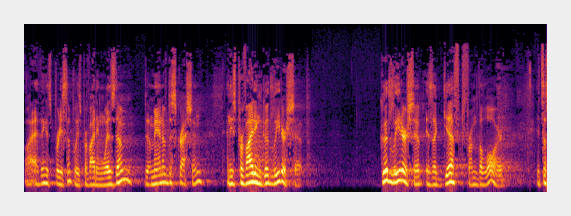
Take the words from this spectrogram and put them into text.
Well, I think it's pretty simple. He's providing wisdom, the man of discretion, and he's providing good leadership. Good leadership is a gift from the Lord. It's a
